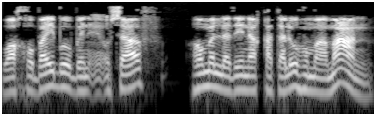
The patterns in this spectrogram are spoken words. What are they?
وخبيب بن أساف هم الذين قتلوهما معا.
